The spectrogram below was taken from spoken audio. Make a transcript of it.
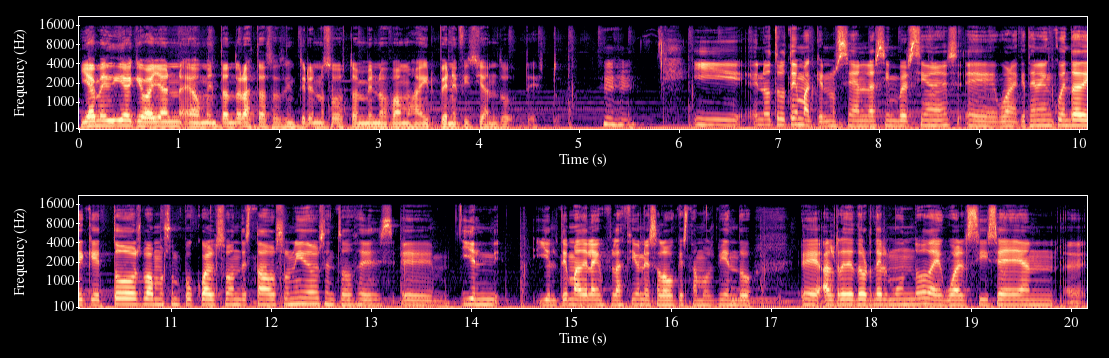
y a medida que vayan aumentando las tasas de interés nosotros también nos vamos a ir beneficiando de esto. Y en otro tema que no sean las inversiones, eh, bueno, hay que tener en cuenta de que todos vamos un poco al son de Estados Unidos, entonces, eh, y, el, y el tema de la inflación es algo que estamos viendo eh, alrededor del mundo, da igual si se han eh,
